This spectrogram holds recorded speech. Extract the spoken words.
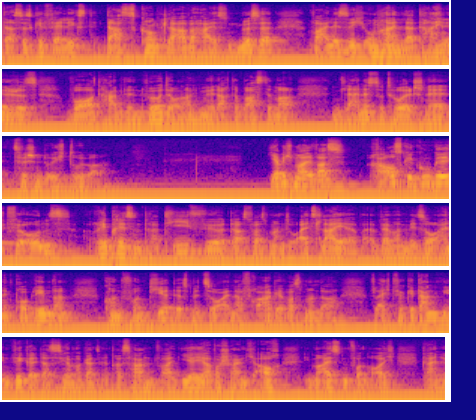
dass es gefälligst das Konklave heißen müsse, weil es sich um ein lateinisches Wort handeln würde. Und da habe ich mir gedacht, da machst du mal ein kleines Tutorial schnell zwischendurch drüber. Hier habe ich mal was rausgegoogelt für uns, repräsentativ für das, was man so als Laie, wenn man mit so einem Problem dann konfrontiert ist, mit so einer Frage, was man da vielleicht für Gedanken entwickelt. Das ist ja mal ganz interessant, weil ihr ja wahrscheinlich auch, die meisten von euch, keine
